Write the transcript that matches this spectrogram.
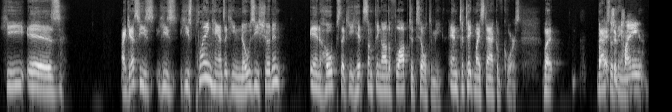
he is. I guess he's he's he's playing hands that he knows he shouldn't, in hopes that he hits something on the flop to tilt me and to take my stack, of course. But that's okay, so the thing. playing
